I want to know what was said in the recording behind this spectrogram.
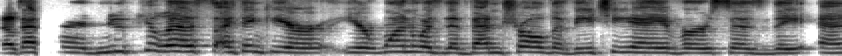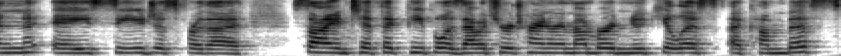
that's, that's the nucleus. I think your your one was the ventral, the VTA versus the NAC, just for the scientific people. Is that what you're trying to remember? Nucleus accumbens.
